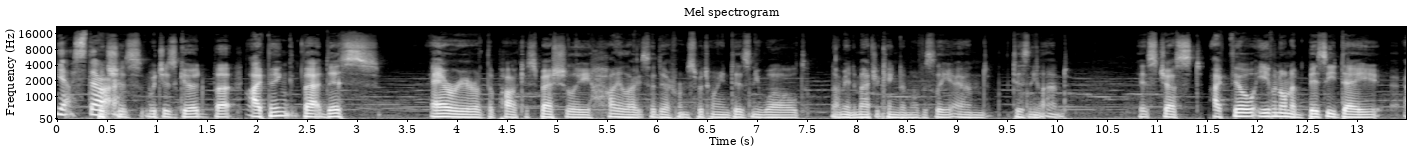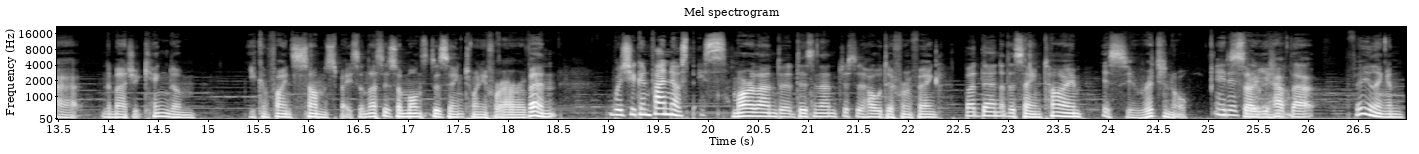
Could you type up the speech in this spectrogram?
Yes, there which are. is which is good. But I think that this area of the park especially highlights the difference between Disney World, I mean the Magic Kingdom obviously, and Disneyland. It's just I feel even on a busy day at the Magic Kingdom, you can find some space unless it's a Monsters Inc. 24-hour event. which you can find no space. Tomorrowland at Disneyland, just a whole different thing. But then at the same time, it's the original. It is so you have that feeling and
